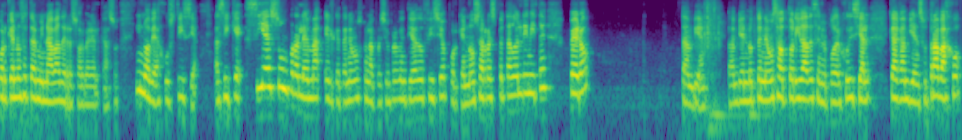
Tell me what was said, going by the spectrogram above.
porque no se terminaba de resolver el caso y no había justicia. Así que sí es un problema el que tenemos con la prisión preventiva de oficio porque no se ha respetado el límite, pero también. También no tenemos autoridades en el Poder Judicial que hagan bien su trabajo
